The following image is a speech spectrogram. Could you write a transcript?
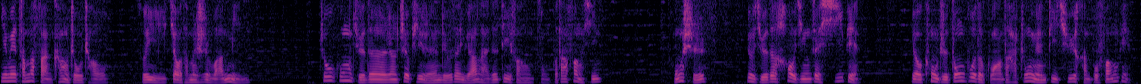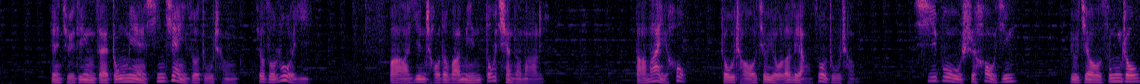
因为他们反抗周朝，所以叫他们是顽民。周公觉得让这批人留在原来的地方总不大放心，同时又觉得镐京在西边，要控制东部的广大中原地区很不方便，便决定在东面新建一座都城，叫做洛邑，把殷朝的顽民都迁到那里。打那以后。周朝就有了两座都城，西部是镐京，又叫宗周；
